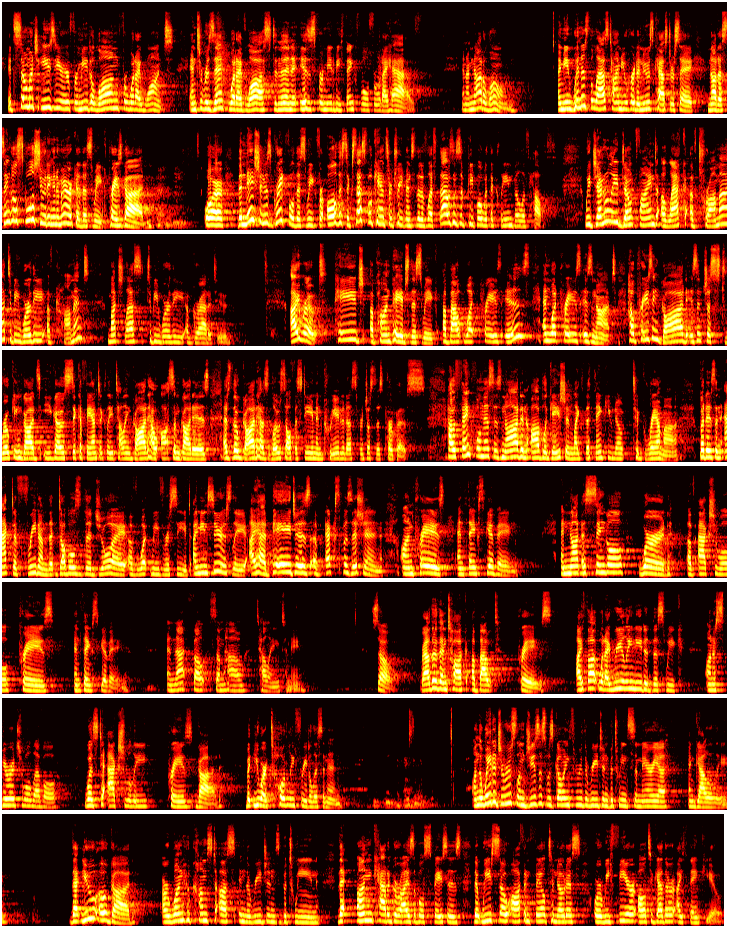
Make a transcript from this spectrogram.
It's so much easier for me to long for what I want and to resent what I've lost than it is for me to be thankful for what I have. And I'm not alone. I mean, when is the last time you heard a newscaster say, not a single school shooting in America this week, praise God? Or the nation is grateful this week for all the successful cancer treatments that have left thousands of people with a clean bill of health. We generally don't find a lack of trauma to be worthy of comment, much less to be worthy of gratitude. I wrote page upon page this week about what praise is and what praise is not. How praising God isn't just stroking God's ego sycophantically, telling God how awesome God is, as though God has low self esteem and created us for just this purpose. How thankfulness is not an obligation like the thank you note to grandma, but is an act of freedom that doubles the joy of what we've received. I mean, seriously, I had pages of exposition on praise and thanksgiving, and not a single word of actual praise and thanksgiving. And that felt somehow telling to me. So, rather than talk about praise, I thought what I really needed this week on a spiritual level was to actually praise God. But you are totally free to listen in. On the way to Jerusalem, Jesus was going through the region between Samaria and Galilee. That you, O oh God, are one who comes to us in the regions between, the uncategorizable spaces that we so often fail to notice or we fear altogether. I thank you.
